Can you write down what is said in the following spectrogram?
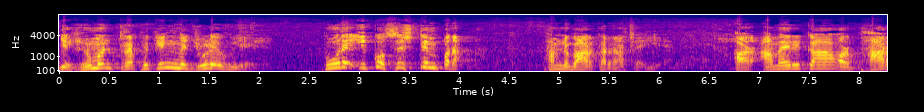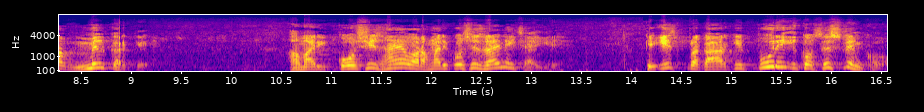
ये ह्यूमन ट्रैफिकिंग में जुड़े हुए पूरे इकोसिस्टम पर हमने वार करना चाहिए। और अमेरिका और भारत मिल करके हमारी कोशिश है और हमारी कोशिश रहनी चाहिए। कि इस प्रकार की पूरी इकोसिस्टम को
